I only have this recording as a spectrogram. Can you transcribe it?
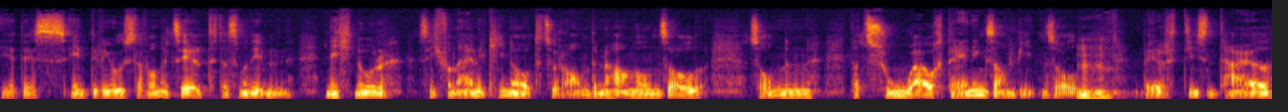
des Interviews davon erzählt, dass man eben nicht nur sich von einer Keynote zur anderen hangeln soll, sondern dazu auch Trainings anbieten soll. Mhm. Wer diesen Teil,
